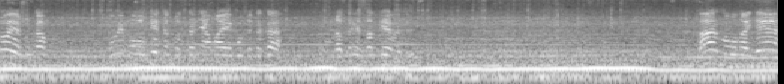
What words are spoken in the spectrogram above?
соя, що там, коли молотити, то стерня має бути така на 3 сантиметри. Гарно вона йде.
